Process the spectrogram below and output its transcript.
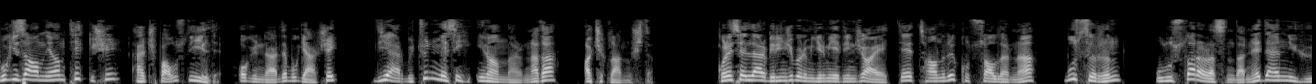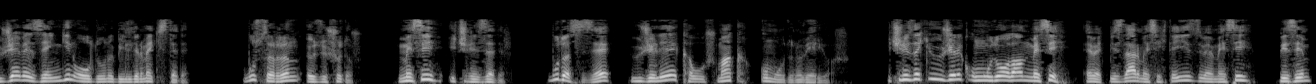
Bu gizi anlayan tek kişi Elçi Paulus değildi. O günlerde bu gerçek diğer bütün Mesih inanlarına da açıklanmıştı. Koleseliler 1. bölüm 27. ayette Tanrı kutsallarına bu sırrın uluslar arasında nedenli yüce ve zengin olduğunu bildirmek istedi. Bu sırrın özü şudur. Mesih içinizdedir. Bu da size yüceliğe kavuşmak umudunu veriyor. İçinizdeki yücelik umudu olan Mesih. Evet bizler Mesih'teyiz ve Mesih bizim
